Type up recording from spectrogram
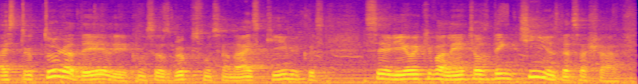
a estrutura dele, com seus grupos funcionais químicos, seria o equivalente aos dentinhos dessa chave.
